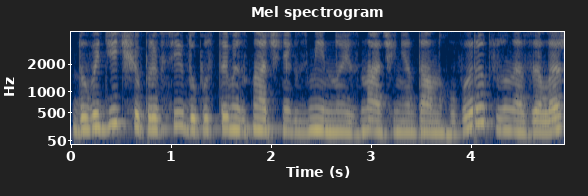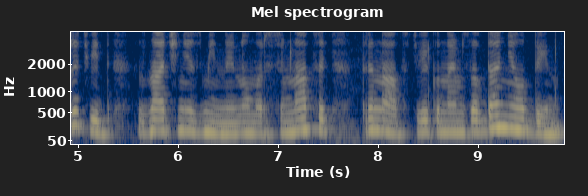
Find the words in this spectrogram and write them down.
Доведіть, що при всіх допустимих значеннях змінної значення даного виразу не залежить від значення змінної номер 1713. Виконаємо завдання 1.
